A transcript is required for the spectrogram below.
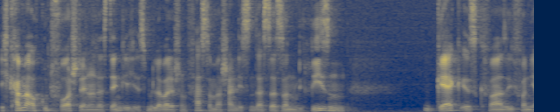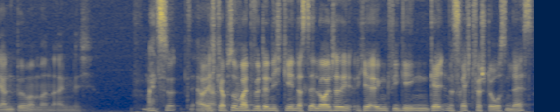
ich kann mir auch gut vorstellen, und das denke ich, ist mittlerweile schon fast am wahrscheinlichsten, dass das so ein riesen Gag ist quasi von Jan Böhmermann eigentlich. Meinst du? Aber ja. ich glaube, so weit wird er nicht gehen, dass der Leute hier irgendwie gegen geltendes Recht verstoßen lässt.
